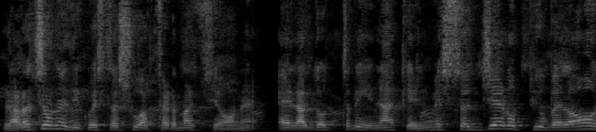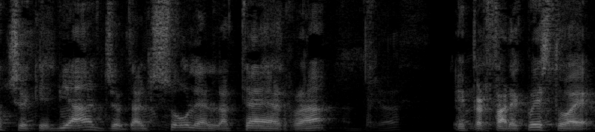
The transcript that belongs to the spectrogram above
La ragione di questa sua affermazione è la dottrina che il messaggero più veloce che viaggia dal Sole alla Terra, e per fare questo è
